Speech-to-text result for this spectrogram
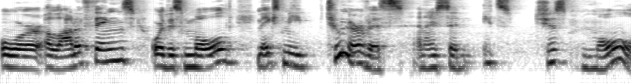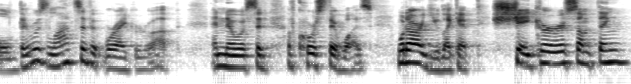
or a lot of things, or this mold. It makes me too nervous. And I said, It's just mold. There was lots of it where I grew up. And Noah said, Of course there was. What are you, like a shaker or something?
